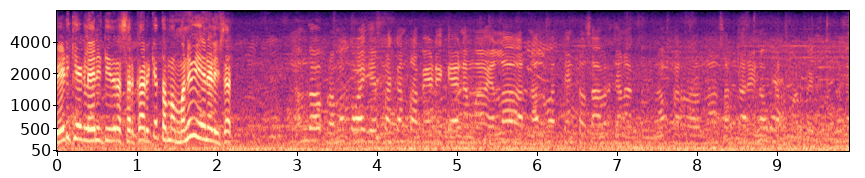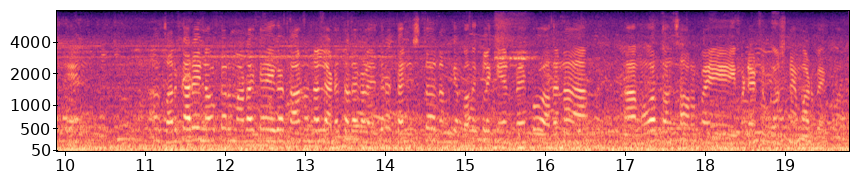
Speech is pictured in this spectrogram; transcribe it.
ಬೇಡಿಕೆಗಳು ಏನಿಟ್ಟಿದ್ರೆ ಸರ್ಕಾರಕ್ಕೆ? ತಮ್ಮ ಮನವಿ ಏನು ಹೇಳಿ ಸರ್? ನಮ್ಮದು ಪ್ರಮುಖವಾಗಿ ಇರ್ತಕ್ಕಂಥ ಬೇಡಿಕೆ ನಮ್ಮ ಎಲ್ಲ ನಲವತ್ತೆಂಟು ಸಾವಿರ ಜನ ನೌಕರರನ್ನು ಸರ್ಕಾರಿ ನೌಕರ ಮಾಡಬೇಕು ಸರ್ಕಾರಿ ನೌಕರ ಮಾಡೋಕ್ಕೆ ಈಗ ಕಾನೂನಲ್ಲಿ ಅಡೆತಡೆಗಳಿದ್ದರೆ ಕನಿಷ್ಠ ನಮಗೆ ಬದುಕಲಿಕ್ಕೆ ಏನು ಬೇಕು? ಅದನ್ನು ಮೂವತ್ತೊಂದು ಸಾವಿರ ರೂಪಾಯಿ ಇಮಿಡಿಯೇಟ್ ಘೋಷಣೆ ಮಾಡಬೇಕು ಅಂತ.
